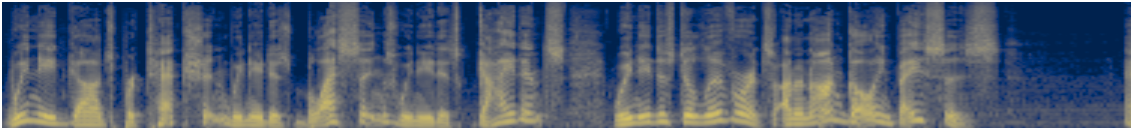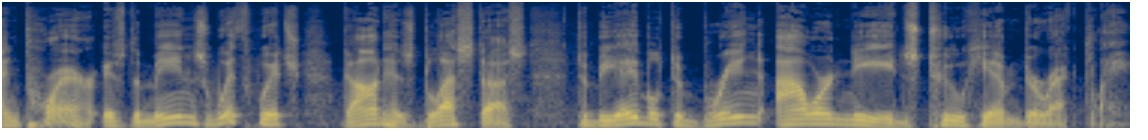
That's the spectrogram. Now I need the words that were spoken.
We need God's protection. We need His blessings. We need His guidance. We need His deliverance on an ongoing basis. And prayer is the means with which God has blessed us to be able to bring our needs to Him directly.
